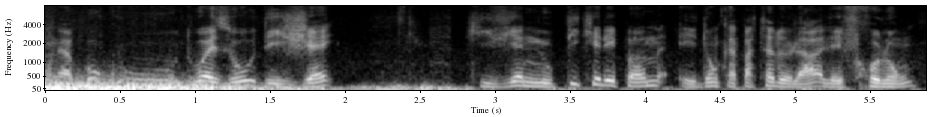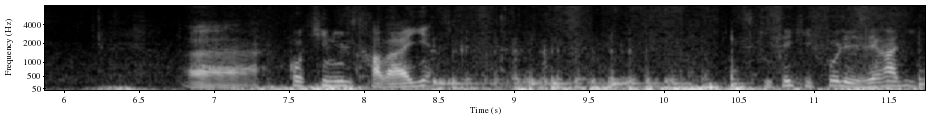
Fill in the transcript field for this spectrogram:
on a beaucoup d'oiseaux, des jets, qui viennent nous piquer les pommes. Et donc à partir de là, les frelons euh, continuent le travail. Ce qui fait qu'il faut les éradiquer.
